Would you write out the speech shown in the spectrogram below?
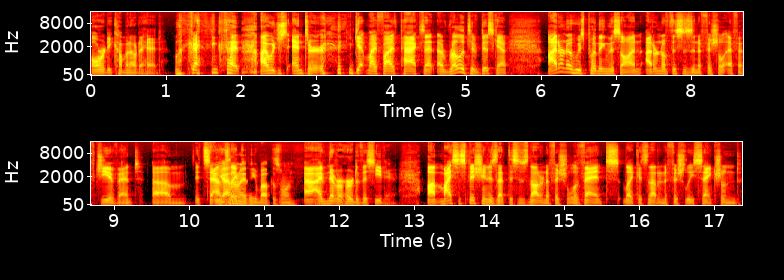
already coming out ahead. Like I think that I would just enter and get my five packs at a relative discount. I don't know who's putting this on. I don't know if this is an official FFG event. Um, it sounds like. yeah, I don't like know anything about this one. I- I've never heard of this either. Um, my suspicion is that this is not an official event. Like it's not an officially sanctioned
